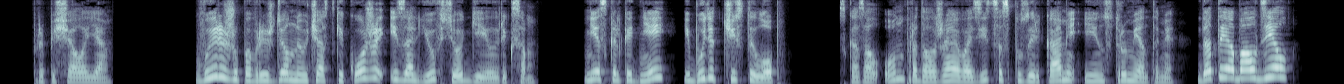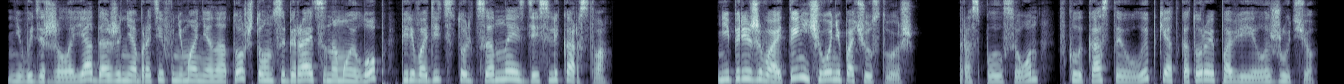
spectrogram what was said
– пропищала я. «Вырежу поврежденные участки кожи и залью все Гейлриксом. Несколько дней, и будет чистый лоб», – сказал он, продолжая возиться с пузырьками и инструментами. «Да ты обалдел?» Не выдержала я, даже не обратив внимания на то, что он собирается на мой лоб переводить столь ценное здесь лекарство. «Не переживай, ты ничего не почувствуешь», – расплылся он в клыкастой улыбке, от которой повеяло жутью.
